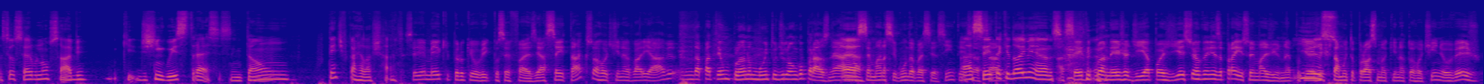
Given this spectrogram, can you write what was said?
O seu cérebro não sabe que distinguir estresses. Então, tente ficar relaxado. Seria meio que pelo que eu vi que você faz, é aceitar que sua rotina é variável e não dá pra ter um plano muito de longo prazo, né? Ah, É. na semana segunda vai ser assim, tem Aceita que dói menos. Aceita e planeja dia após dia e se organiza pra isso, eu imagino, né? Porque a gente Isso. está muito próximo aqui na tua rotina, eu vejo,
